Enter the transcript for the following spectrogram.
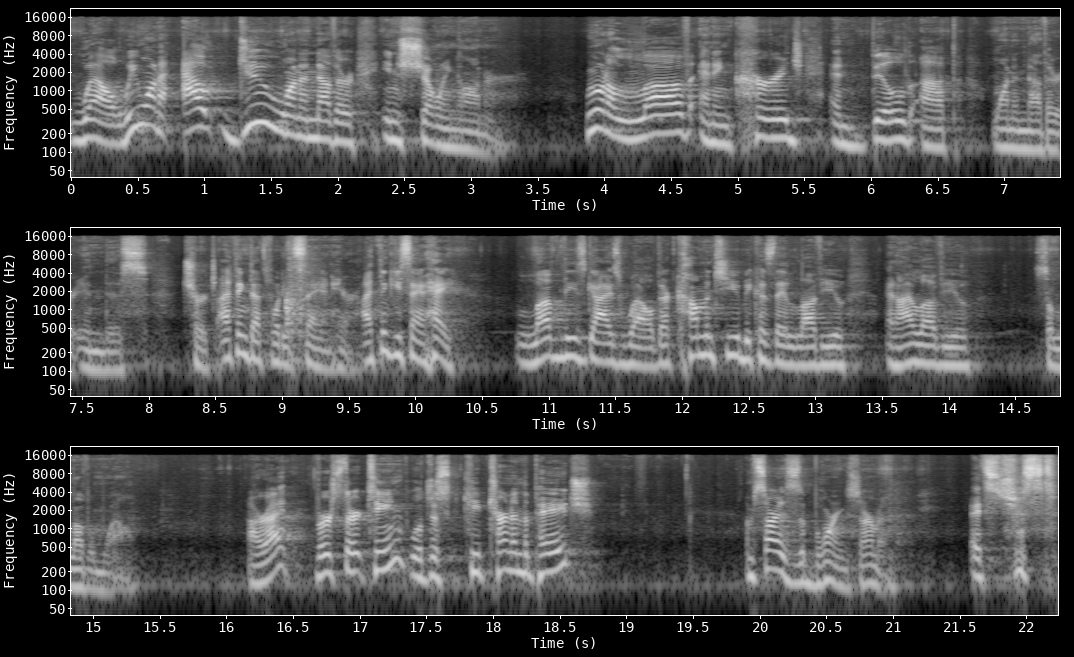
well. We want to outdo one another in showing honor. We want to love and encourage and build up one another in this church. I think that's what he's saying here. I think he's saying, hey, love these guys well. They're coming to you because they love you, and I love you, so love them well. All right, verse 13, we'll just keep turning the page. I'm sorry, this is a boring sermon. It's just,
